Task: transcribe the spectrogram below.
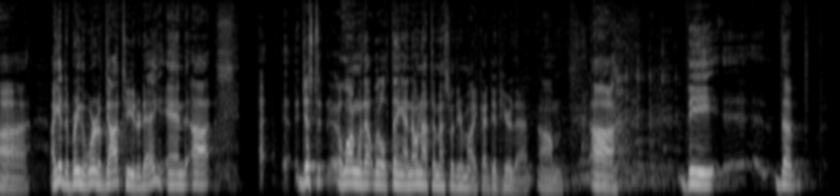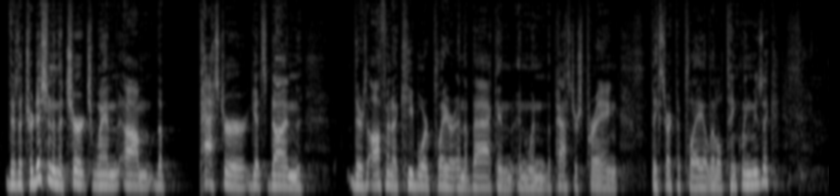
Uh, I get to bring the Word of God to you today. And uh, just along with that little thing, I know not to mess with your mic. I did hear that. Um, uh, the, the, there's a tradition in the church when um, the pastor gets done, there's often a keyboard player in the back, and, and when the pastor's praying, they start to play a little tinkling music.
